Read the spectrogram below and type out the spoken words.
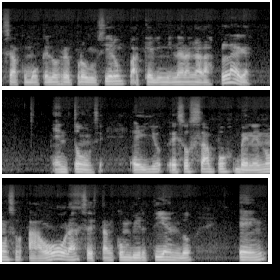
sea, como que los reproducieron para que eliminaran a las plagas. Entonces, ellos, esos sapos venenosos ahora se están convirtiendo en,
